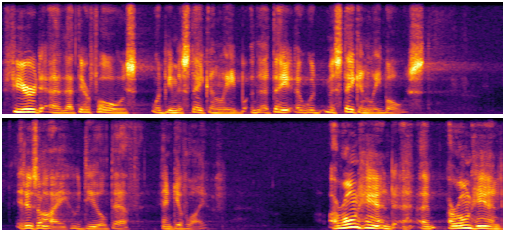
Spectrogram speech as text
feared uh, that their foes would be mistakenly that they uh, would mistakenly boast. It is I who deal death and give life. Our own hand, uh, our own hand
